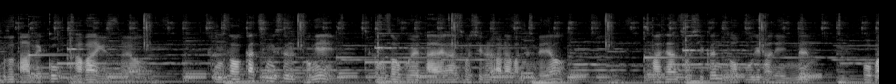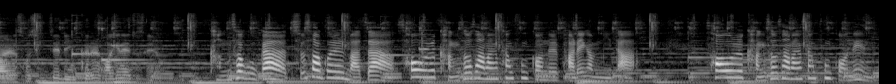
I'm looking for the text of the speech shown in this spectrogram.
저도 다음에 꼭 가봐야겠어요. 강서 까치미술을 통해 강서구의 다양한 소식을 알아봤는데요. 자세한 소식은 더보기란에 있는 모바일 소식지 링크를 확인해주세요. 강서구가 추석을 맞아 서울 강서사랑 상품권을 발행합니다. 서울 강서사랑 상품권은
